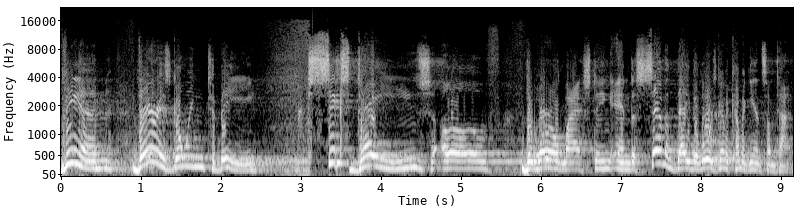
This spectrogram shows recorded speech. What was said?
then there is going to be six days of the world lasting, and the seventh day the Lord's going to come again sometime.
